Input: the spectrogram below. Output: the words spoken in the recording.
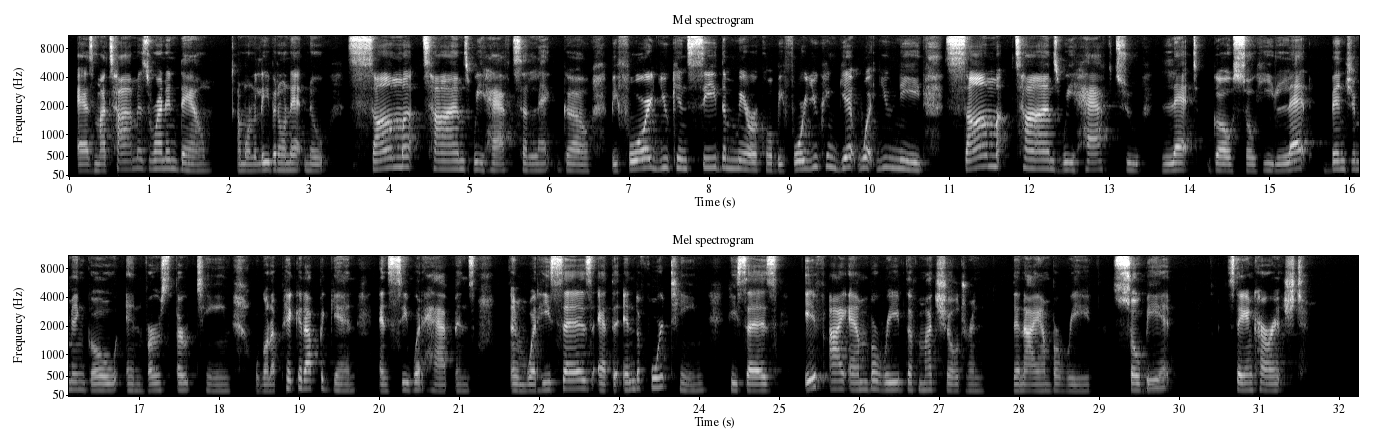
As my time is running down, I'm going to leave it on that note. Sometimes we have to let go before you can see the miracle, before you can get what you need. Sometimes we have to let go. So he let Benjamin go in verse 13. We're going to pick it up again and see what happens. And what he says at the end of 14, he says, If I am bereaved of my children, then I am bereaved. So be it. Stay encouraged.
